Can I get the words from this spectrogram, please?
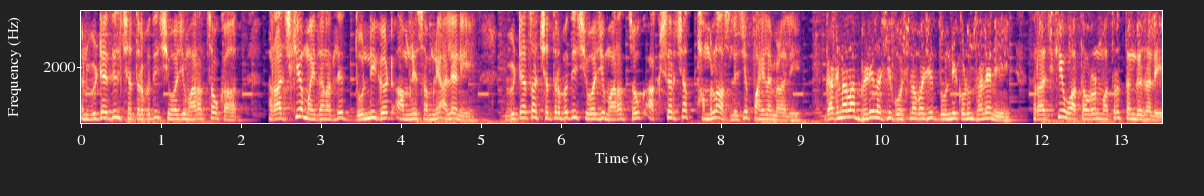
आणि विट्यातील छत्रपती शिवाजी महाराज चौकात राजकीय मैदानातले दोन्ही गट आमने सामने आल्याने विट्याचा छत्रपती शिवाजी महाराज चौक अक्षरशः थांबला असल्याचे पाहायला मिळाले. गगनाला भिडेल अशी घोषणाबाजी दोन्हीकडून झाल्याने राजकीय वातावरण मात्र तंग झाले.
